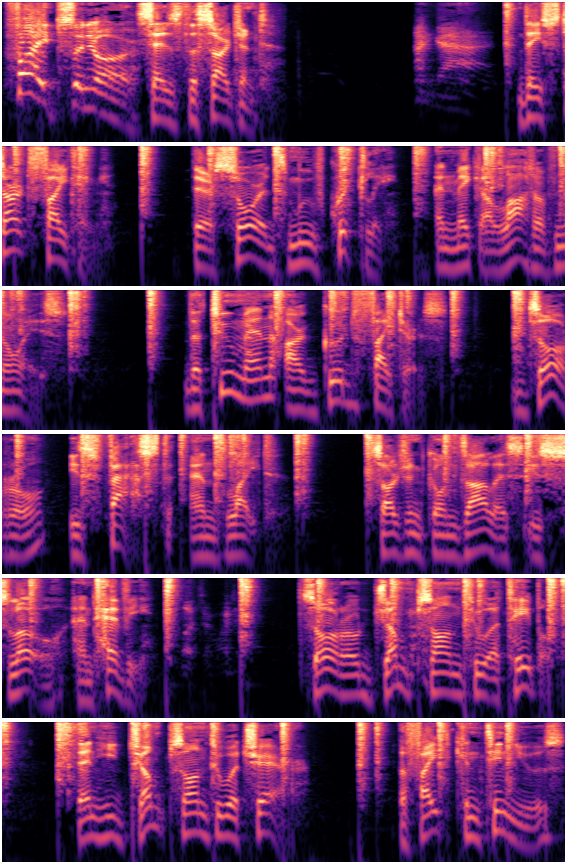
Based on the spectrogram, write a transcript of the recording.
Fight, senor! says the sergeant. They start fighting. Their swords move quickly and make a lot of noise. The two men are good fighters. Zorro is fast and light. Sergeant Gonzales is slow and heavy. Zorro jumps onto a table. Then he jumps onto a chair. The fight continues,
